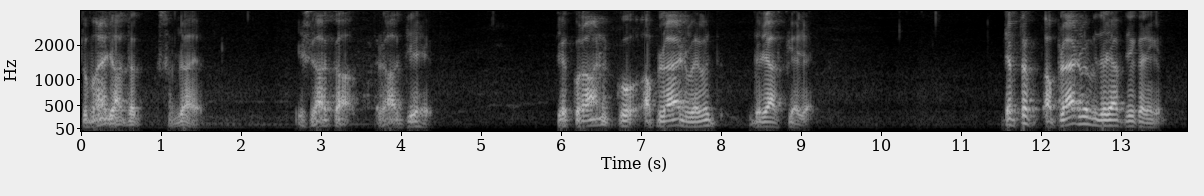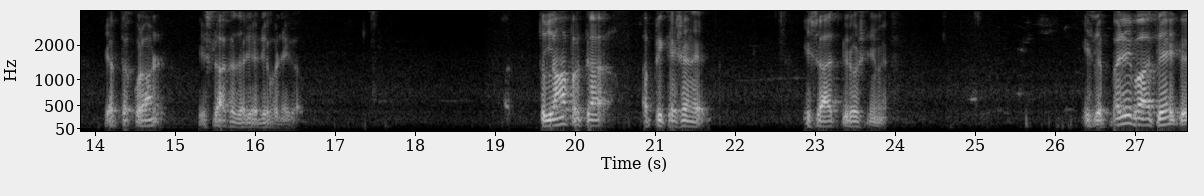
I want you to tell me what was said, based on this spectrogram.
تو میں نے جہاں تک سمجھا ہے اصلاح کا راز یہ ہے کہ قرآن کو اپلائڈ وے میں دریافت کیا جائے جب تک اپلائڈ میں بھی دریافت نہیں کریں گے جب تک قرآن اصلاح کا ذریعہ نہیں بنے گا تو یہاں پر کیا اپلیکیشن ہے اس آیت کی روشنی میں اس میں پہلی بات یہ ہے کہ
